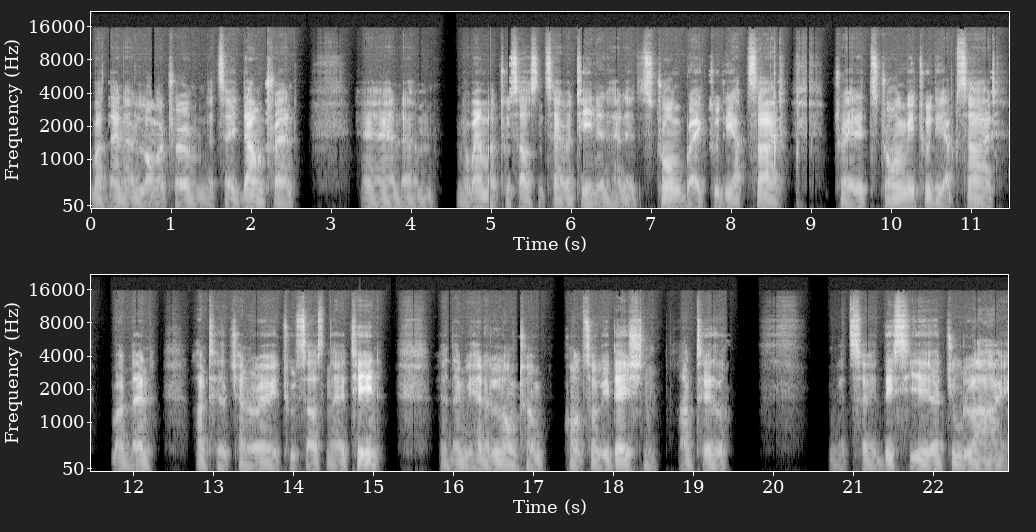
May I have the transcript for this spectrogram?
but then a longer term, let's say, downtrend and um, November 2017 it had a strong break to the upside traded strongly to the upside but then until January 2018 and then we had a long-term consolidation until let's say this year July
